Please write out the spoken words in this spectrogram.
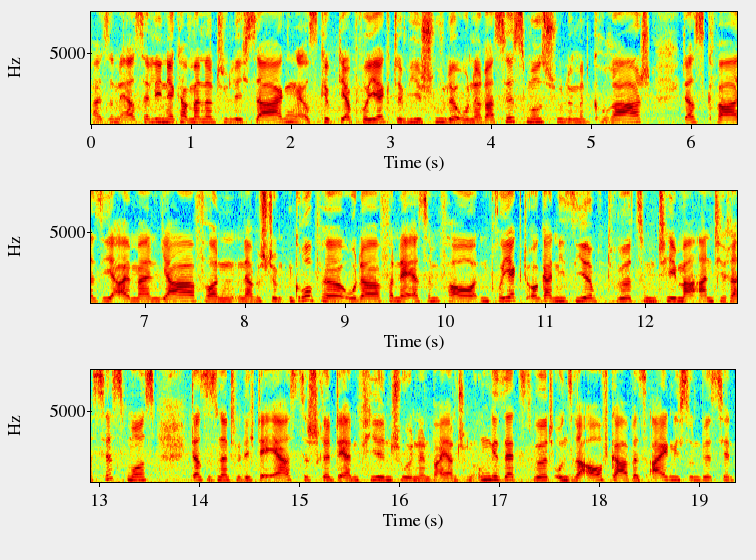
Also in erster Linie kann man natürlich sagen, es gibt ja Projekte wie Schule ohne Rassismus, Schule mit Courage, dass quasi einmal im Jahr von einer bestimmten Gruppe oder von der SMV ein Projekt organisiert wird zum Thema Antirassismus. Das ist natürlich der erste Schritt, der in vielen Schulen in Bayern schon umgesetzt wird. Unsere Aufgabe ist eigentlich so ein bisschen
